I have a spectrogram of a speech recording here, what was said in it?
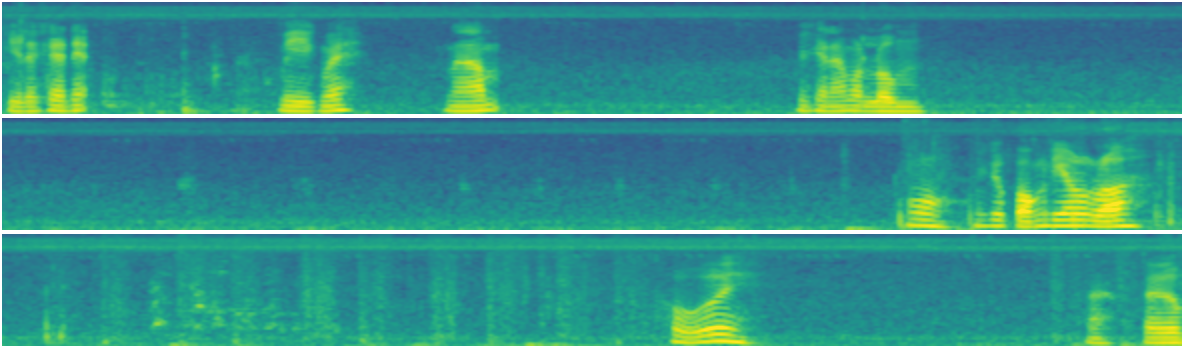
มีแล้วแค่นี้มีอีกไหม น้ำมีแค่น้ำอัดลม โอ้มีกระป๋องเดียวหรอกเหรอโอ้ยอะเติม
